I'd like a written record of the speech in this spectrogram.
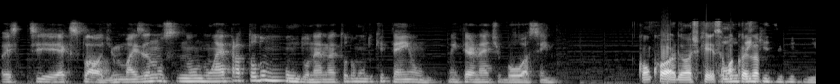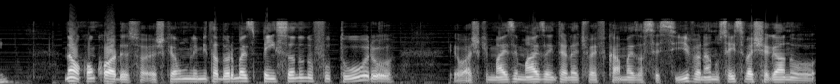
esse xCloud, mas eu não, não, é para todo mundo, né? Não é todo mundo que tem um, uma internet boa assim. Concordo, eu acho que isso é uma coisa. Não, concordo, eu acho que é um limitador, mas pensando no futuro, eu acho que mais e mais a internet vai ficar mais acessível, né? Não sei se vai chegar no,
